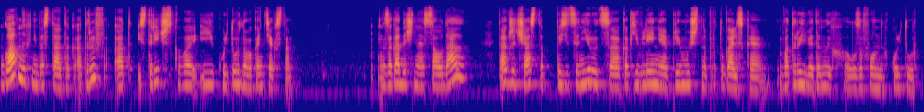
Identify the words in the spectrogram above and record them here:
Главных недостаток – отрыв от исторического и культурного контекста. Загадочная сауда также часто позиционируется как явление преимущественно португальское, в отрыве от иных лузофонных культур –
